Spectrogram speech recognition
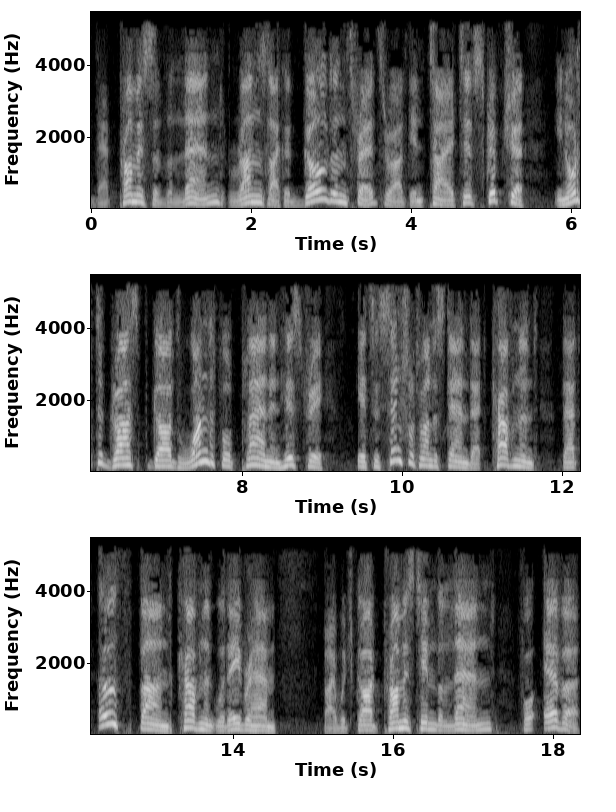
That promise of the land runs like a golden thread throughout the entirety of Scripture. In order to grasp God's wonderful plan in history, it's essential to understand that covenant, that oath-bound covenant with Abraham, by which God promised him the land forever.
